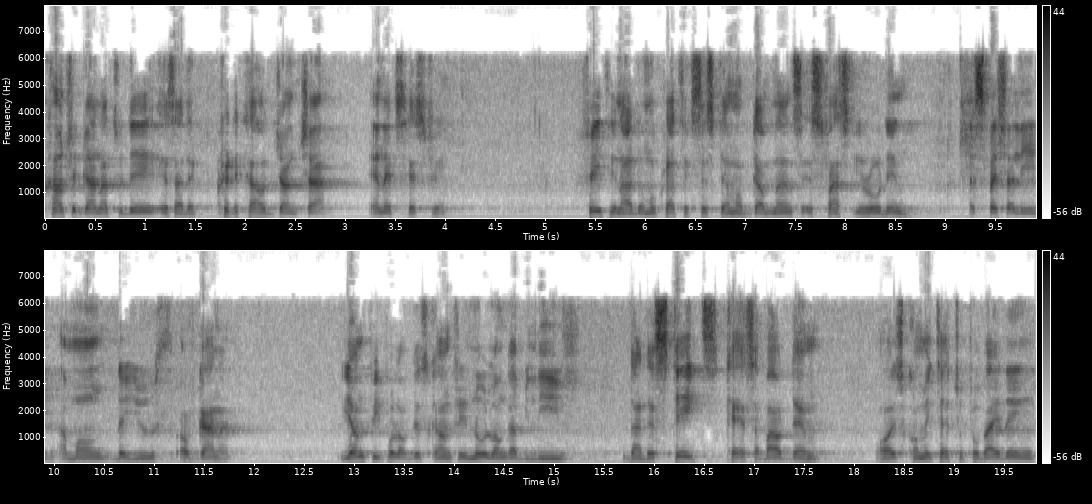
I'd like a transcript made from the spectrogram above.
country, Ghana, today is at a critical juncture in its history. Faith in our democratic system of governance is fast eroding, especially among the youth of Ghana. Young people of this country no longer believe that the state cares about them or is committed to providing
